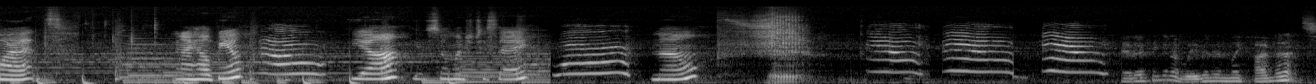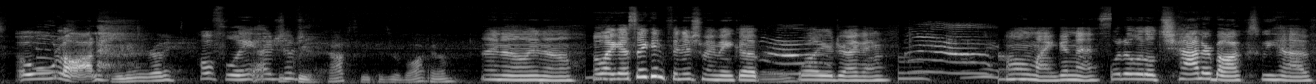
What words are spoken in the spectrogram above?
What? Can I help you? Yeah? You have so much to say? No? No? Hey, they're thinking of leaving in like five minutes. Oh lord. Are we gonna be ready? Hopefully, I I just have to. we have to because we're blocking them. I know, I know. Oh, I guess I can finish my makeup while you're driving. Oh my goodness. What a little chatterbox we have.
